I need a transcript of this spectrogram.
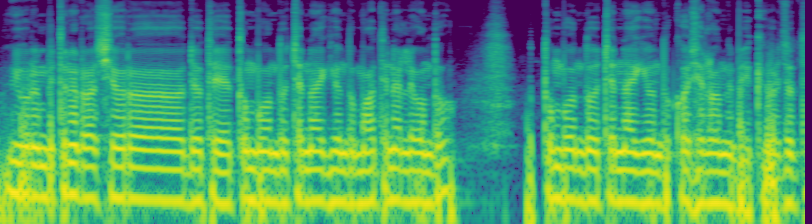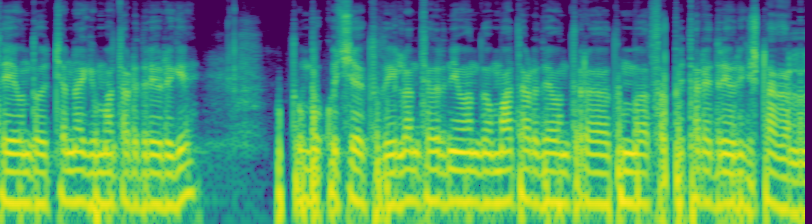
ಇವರು ಮಿಥುನ ರಾಶಿಯವರ ಜೊತೆ ತುಂಬ ಒಂದು ಚೆನ್ನಾಗಿ ಒಂದು ಮಾತಿನಲ್ಲಿ ಒಂದು, ತುಂಬ ಒಂದು ಚೆನ್ನಾಗಿ ಒಂದು ಕೌಶಲ್ಯವನ್ನು ಬೇಕು. ಇವ್ರ ಜೊತೆ ಒಂದು ಚೆನ್ನಾಗಿ ಮಾತಾಡಿದರೆ ಇವರಿಗೆ ತುಂಬ ಖುಷಿ ಆಗ್ತದೆ. ನೀವು ಒಂದು ಮಾತಾಡದೆ ಒಂಥರ ತುಂಬ ಸಪ್ಪೆ ಥರ ಇದ್ದರೆ ಇವ್ರಿಗೆ ಇಷ್ಟ ಆಗೋಲ್ಲ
